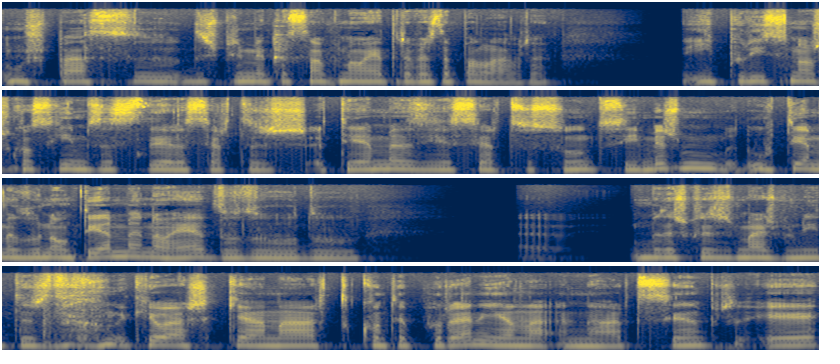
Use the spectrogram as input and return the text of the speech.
um espaço de experimentação que não é através da palavra. E por isso nós conseguimos aceder a certos temas e a certos assuntos, e mesmo o tema do não tema, não é? Do, do- do- ah, uma das coisas mais bonitas de- que eu acho que há na arte contemporânea e na, na arte sempre é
